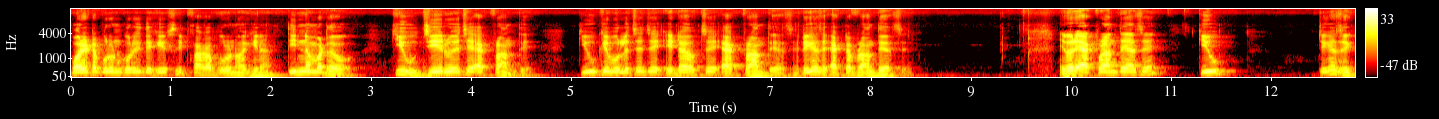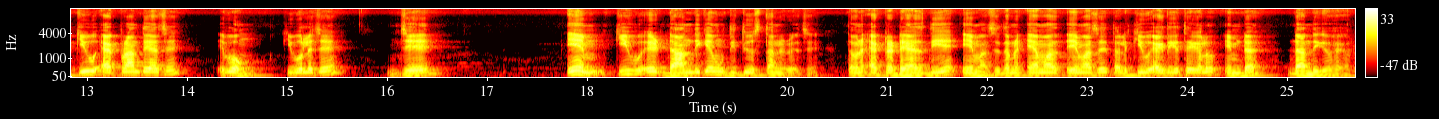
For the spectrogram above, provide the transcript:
পরে এটা পূরণ করি, দেখি সিট ফাঁকা পূরণ হয় কিনা। তিন নম্বর দেখো কিউ যে রয়েছে এক প্রান্তে। কিউকে বলেছে যে এটা হচ্ছে এক প্রান্তে আছে, ঠিক আছে? একটা প্রান্তে আছে। এবার এক প্রান্তে আছে কিউ, ঠিক আছে? কিউ এক প্রান্তে আছে এবং কি বলেছে যে এম কিউ এর ডান দিকে এবং দ্বিতীয় স্থানে রয়েছে। তার মানে একটা ড্যাশ দিয়ে এম আছে। তার মানে এম এম আছে, তাহলে কিউ একদিকে থেকে গেল, এমটা ডান দিকে হয়ে গেল,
